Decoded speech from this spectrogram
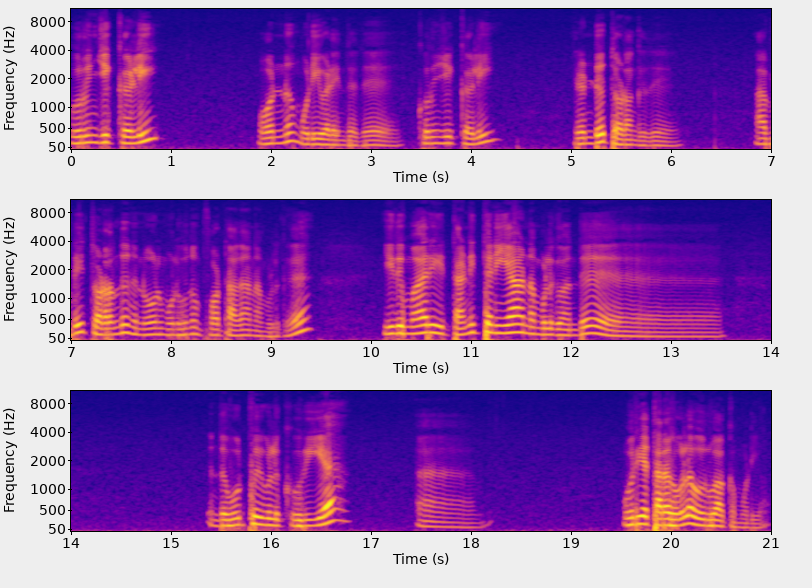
குறிஞ்சிக்களி ஒன்று முடிவடைந்தது. குறிஞ்சிக்களி ரெண்டு தொடங்குது. அப்படி தொடர்ந்து இந்த நூல் முழுவதும் போட்டால் தான் நம்மளுக்கு. இது மாதிரி தனித்தனியாக நம்மளுக்கு வந்து இந்த உட்பிரிவுகளுக்கு உரிய உரிய தரவுகளை உருவாக்க முடியும்.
